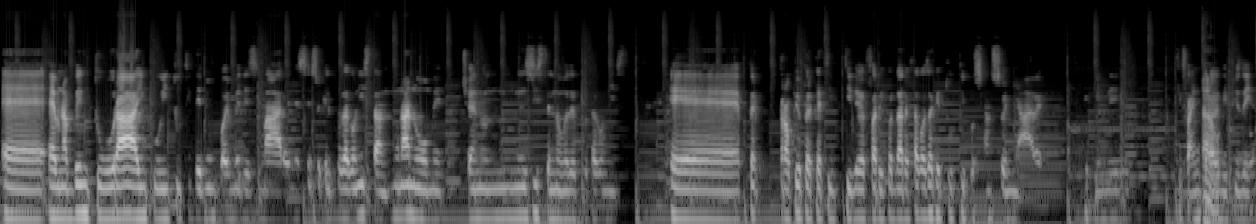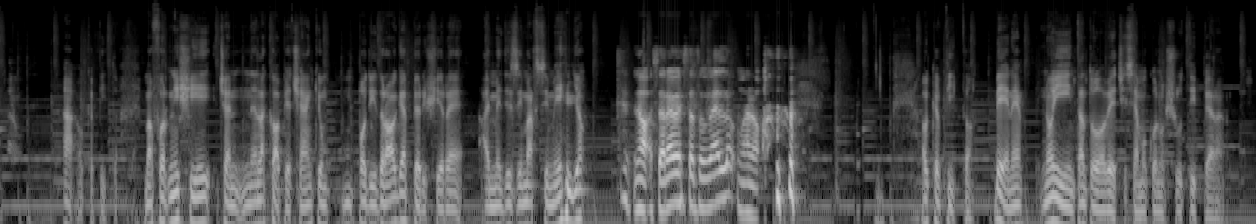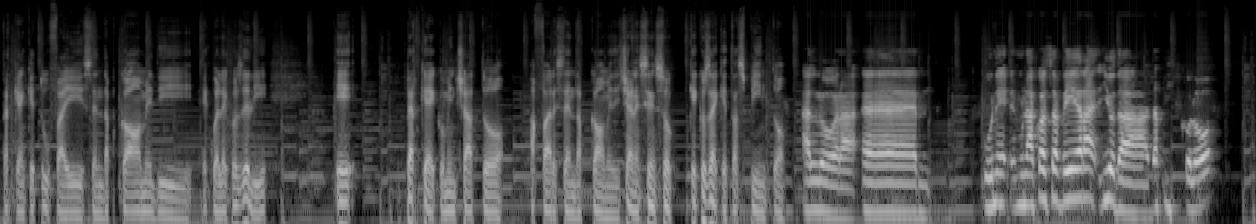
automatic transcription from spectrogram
è, è, un'avventura in cui tu ti devi un po' immedesimare, nel senso che il protagonista non ha nome, cioè non, non esiste il nome del protagonista per, proprio perché ti, ti, deve far ricordare questa cosa che tutti possiamo sognare e quindi ti fa entrare oh. di più dentro. Ah, ho capito. Ma fornisci, cioè nella copia c'è anche un, un po' di droga per riuscire a immedesimarsi meglio? No, sarebbe stato bello, ma no. ho capito. Bene, noi intanto vabbè, ci siamo conosciuti per, perché anche tu fai stand-up comedy e quelle cose lì. E perché hai cominciato a fare stand up comedy? Cioè, nel senso, che cos'è che ti ha spinto? Allora, ehm, une, una cosa vera, io da, da piccolo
